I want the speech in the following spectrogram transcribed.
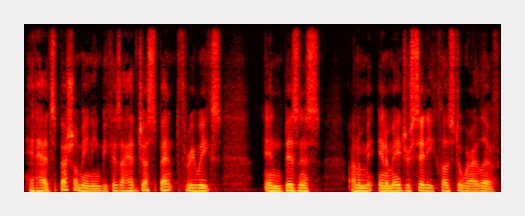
It had special meaning because I had just spent three weeks in business on a, in a major city close to where I live.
